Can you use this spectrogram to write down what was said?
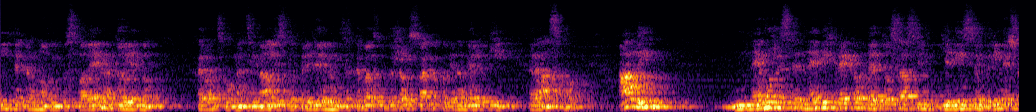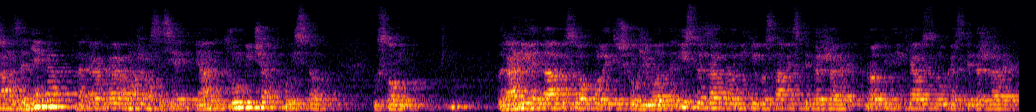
integralnog Jugoslavena do jednog hrvatskog nacionalista opredjeljenog za Hrvatsku državu svakako jedan veliki raskol. Ali ne može se, ne bih rekao da je to sasvim jedinstven primjer samo za njega. Na kraju krajeva možemo se sjetiti Ante Trumbića koji isto u svom ranijoj etapi svog političkog života isto je zagovornik Jugoslavenske države, protivnik Austro-Ugarske države,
